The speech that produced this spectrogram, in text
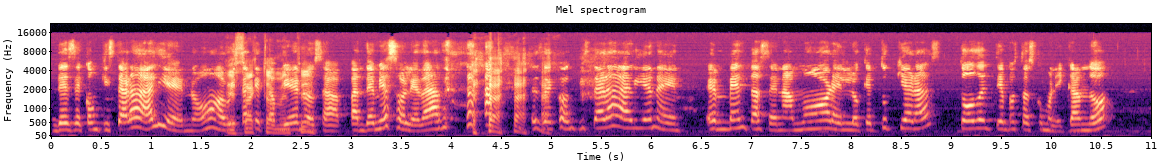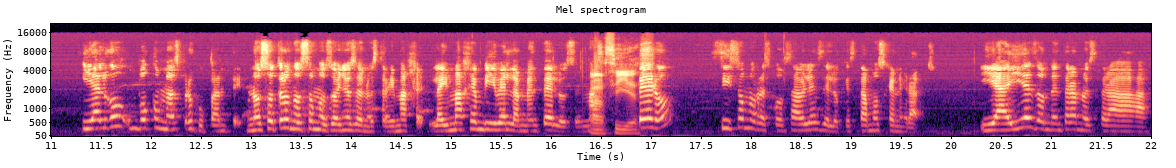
desde conquistar a alguien, ¿no? Ahorita que también, o sea, pandemia soledad, desde conquistar a alguien en, en, ventas, en amor, en lo que tú quieras, todo el tiempo estás comunicando. Y algo un poco más preocupante, nosotros no somos dueños de nuestra imagen, la imagen vive en la mente de los demás, Así es. pero sí somos responsables de lo que estamos generando. Y ahí es donde entra nuestra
